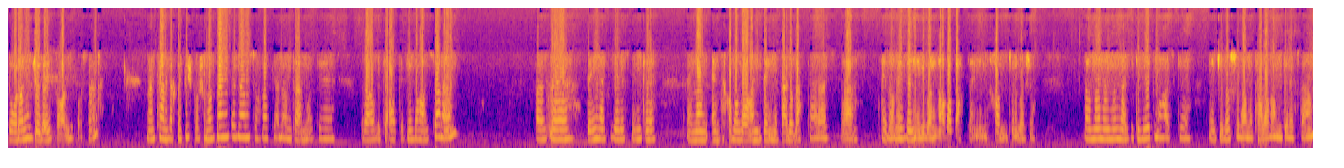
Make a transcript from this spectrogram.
دوران جدایی سوال بپرسم من چند وقت پیش با شما زنگ زدم صحبت کردم در مورد روابط عاطفی با همسرم از به این نتیجه رسیدیم که من انتخابم واقعا بین بد و بدتر است و ادامه زندگی با این آقا بدترین انتخاب می‌تونه باشه. و من الان نزدیک یک ماه هست که جدا شدم و طلاقم گرفتم.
